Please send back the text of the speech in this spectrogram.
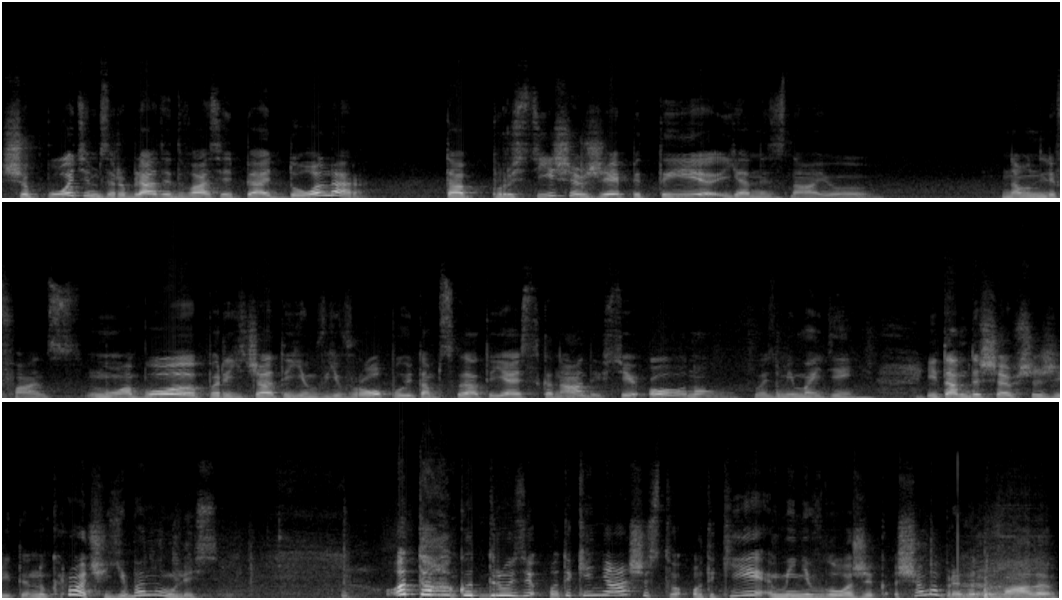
щоб потім заробляти 25 доларів, та простіше вже піти, я не знаю, на OnlyFans. Ну, або переїжджати їм в Європу і там сказати, я із Канади, і всі, о, ну, візьмі мої деньги. І там дешевше жити. Ну, коротше, їбанулись. Отак от, друзі, отаке няшество, отакий міні-вложик. Що ми приготували?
